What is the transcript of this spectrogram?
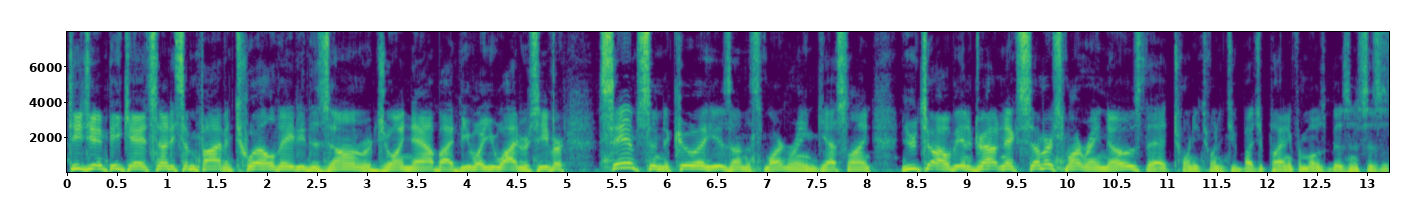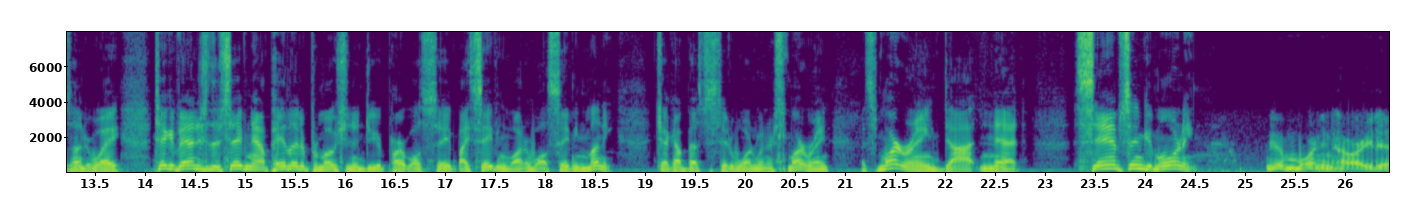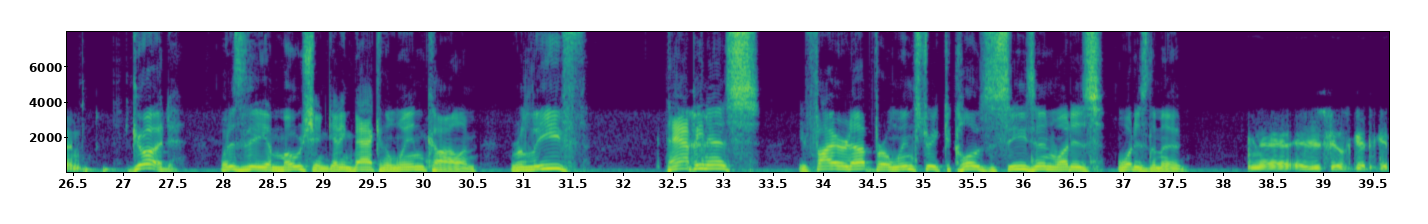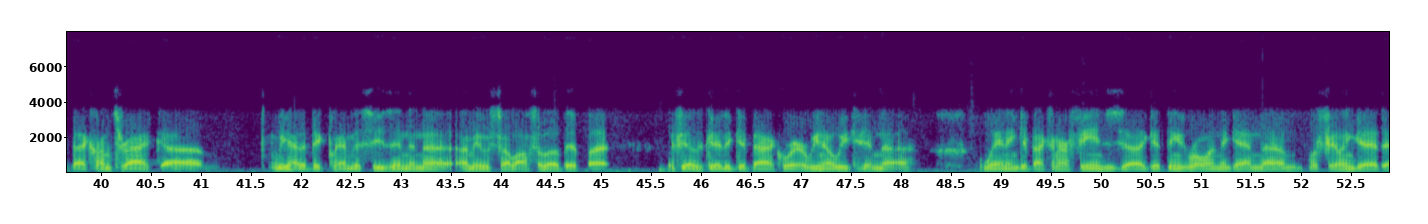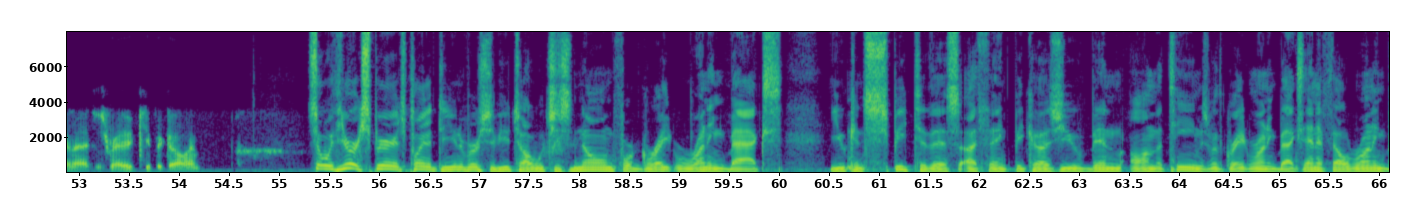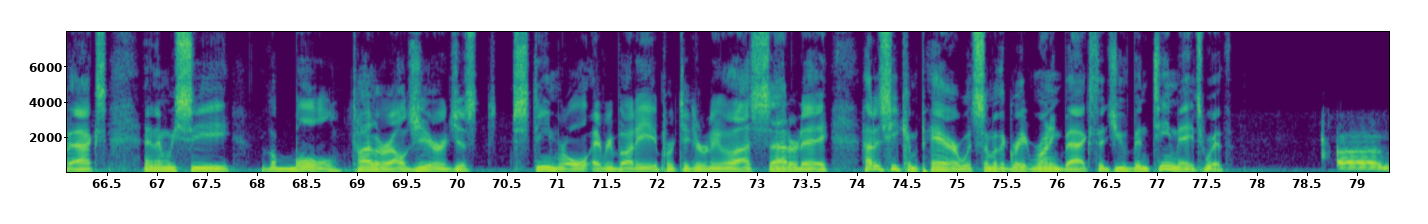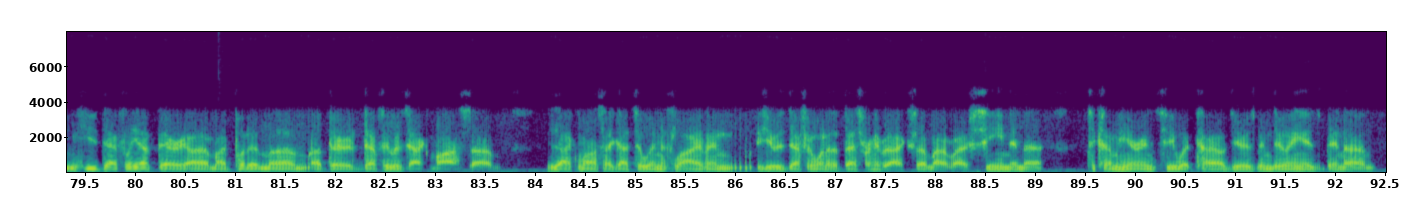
DJ and PK, it's 97.5 and 1280 the zone. We're joined now by BYU wide receiver Samson Nacua. He is on the Smart Rain guest line. Utah will be in a drought next summer. Smart Rain knows that 2022 budget planning for most businesses is underway. Take advantage of their Save Now, Pay Later promotion and do your part while save, by saving water while saving money. Check out Best of State Award winner Smart Rain at smartrain.net. Samson, good morning. Good morning. How are you doing? Good. What is the emotion? Getting back in the win column? Relief? Happiness? You're fired up for a win streak to close the season. What is what is the mood? Man, it just feels good to get back on track. Um, we had a big plan this season, and uh, I mean we fell off a little bit, but it feels good to get back where we know we can uh, win and get back on our feet and just uh, get things rolling again. Um, we're feeling good and uh, just ready to keep it going. So, with your experience playing at the University of Utah, which is known for great running backs, you can speak to this, I think, because you've been on the teams with great running backs, NFL running backs, and then we see the bull, Tyler Allgeier just steamroll everybody, particularly last Saturday. How does he compare with some of the great running backs that you've been teammates with? Um, he's definitely up there. Um, I put him um, up there definitely with Zach Moss. Um, Zach Moss, I got to witness live, and he was definitely one of the best running backs um, I've seen. And uh, to come here and see what Kyle Deere has been doing has been, um,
